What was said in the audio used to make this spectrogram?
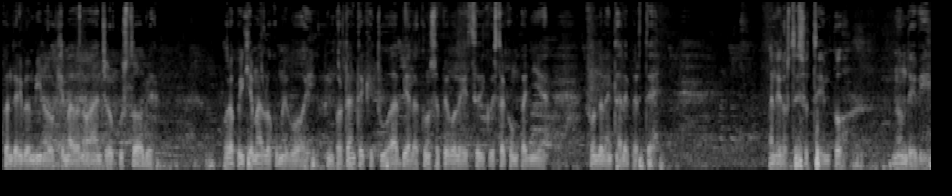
quando eri bambino, lo chiamavano angelo custode, ora puoi chiamarlo come vuoi, l'importante è che tu abbia la consapevolezza di questa compagnia fondamentale per te, ma nello stesso tempo non devi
